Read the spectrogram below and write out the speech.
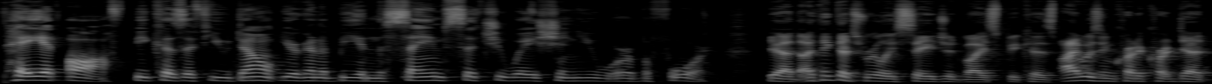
Pay it off because if you don't, you're going to be in the same situation you were before. Yeah, I think that's really sage advice because I was in credit card debt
